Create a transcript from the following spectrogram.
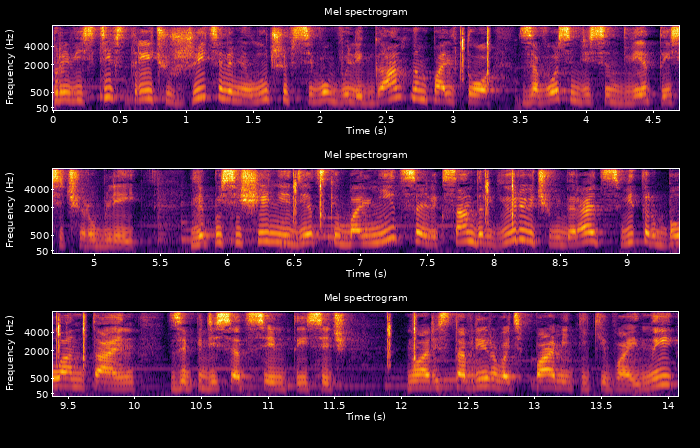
Провести встречу с жителями лучше всего в элегантном пальто за 82 тысячи рублей. Для посещения детской больницы Александр Юрьевич выбирает свитер «Балантайн» за 57 тысяч. Ну а реставрировать памятники войны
